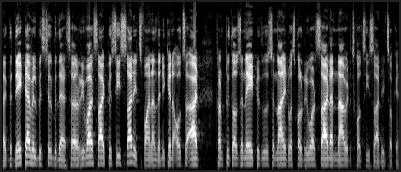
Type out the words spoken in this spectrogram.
Like the data will be still be there. So Riverside to seaside, it's fine, and then you can also add from 2008 to 2009 it was called Riverside, and now it's called seaside. It's okay.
